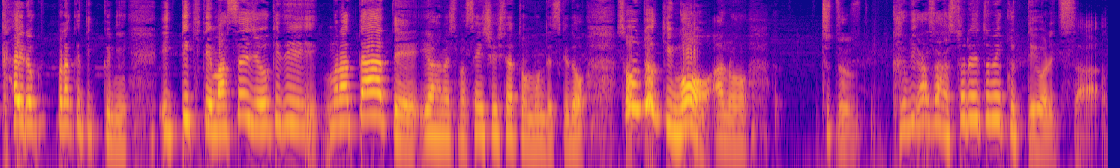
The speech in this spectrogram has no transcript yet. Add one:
カイロプラクティックに行ってきてマッサージを受けてもらったっていう話も先週したと思うんですけど、その時も、あの、ちょっと首がさ、ストレートネックって言われてさ、っ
